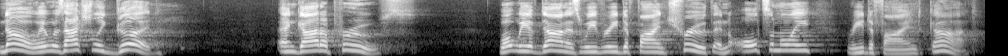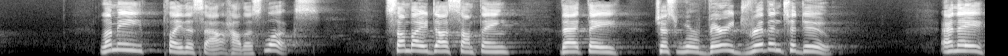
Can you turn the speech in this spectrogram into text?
no, it was actually good and God approves. What we have done is we've redefined truth and ultimately redefined God. Let me play this out how this looks. Somebody does something that they just were very driven to do and they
